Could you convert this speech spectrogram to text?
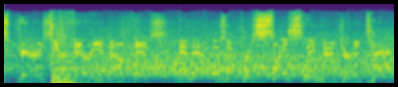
Conspiracy theory about this. And that was a precisely measured attack.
